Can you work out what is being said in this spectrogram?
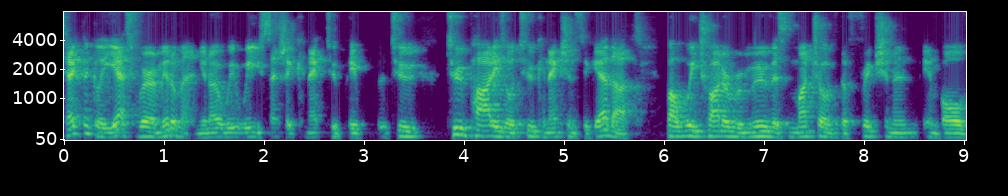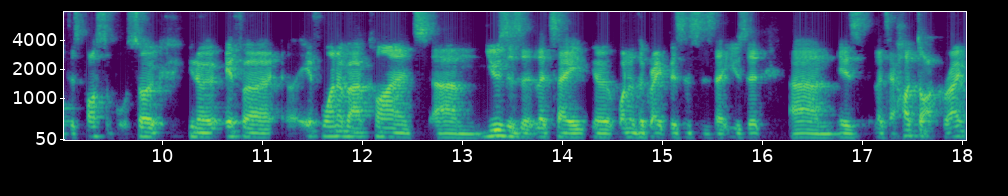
technically yes we're a middleman you know we, we essentially connect two people two two parties or two connections together but we try to remove as much of the friction in, involved as possible. So, you know, if a if one of our clients um, uses it, let's say you know, one of the great businesses that use it um, is let's say Hotdoc, right?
